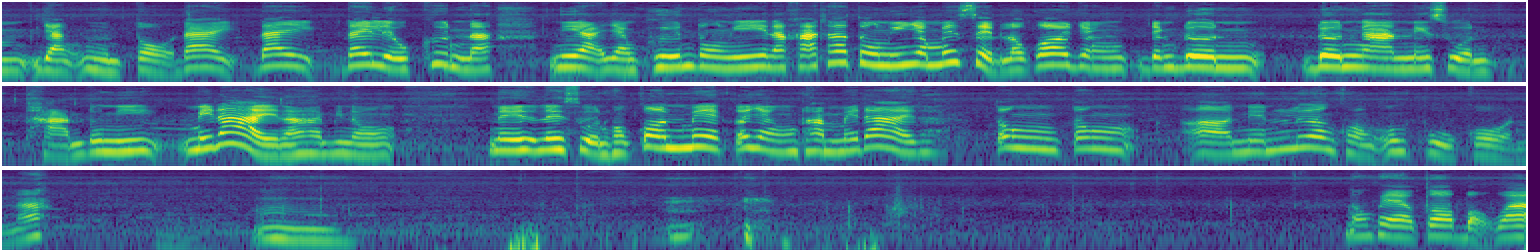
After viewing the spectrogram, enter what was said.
ำอย่างอื่นต่อได้ได้ได้เร็วขึ้นนะเนี่ยอย่างพื้นตรงนี้นะคะ ถ้าตรงนี้ยังไม่เสร็จเราก็ยังยังเดินเดินงานในส่วนฐานตรงนี้ไม่ได้นะคะพี่น้องในในส่วนของก้อนเมฆก็ยังทำไม่ได้ ต้องต้องเออเน้นเรื่องขององค์ปู่ก่อนนะ อืมน้องแพรก็บอกว่า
